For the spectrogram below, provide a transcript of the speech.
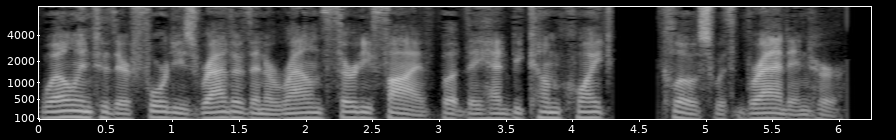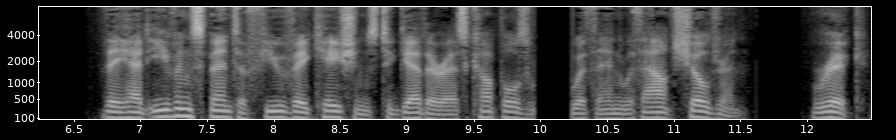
well into their 40s rather than around 35 but they had become quite close with Brad and her. They had even spent a few vacations together as couples with and without children. Rick,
